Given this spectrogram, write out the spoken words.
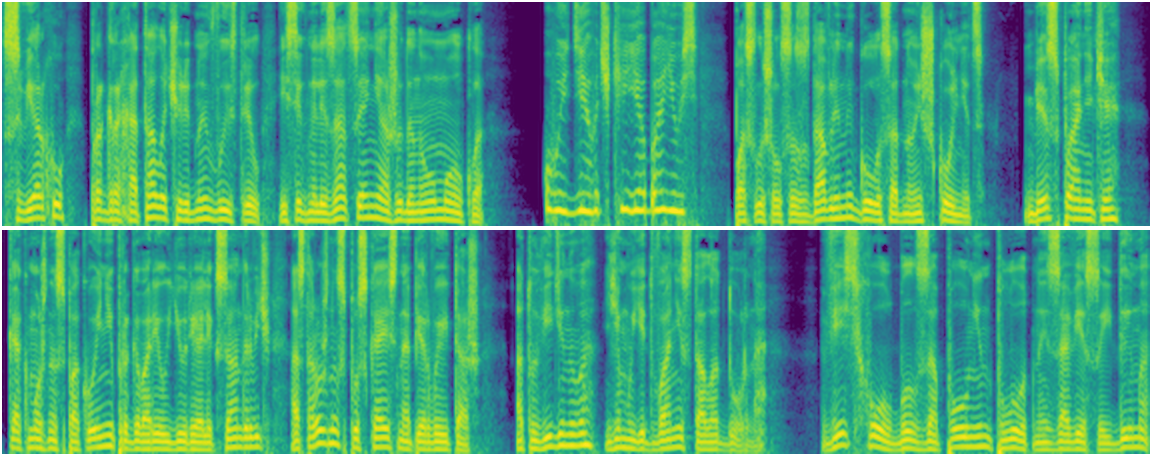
Сверху прогрохотал очередной выстрел, и сигнализация неожиданно умолкла. «Ой, девочки, я боюсь», — послышался сдавленный голос одной из школьниц. «Без паники», — как можно спокойнее проговорил Юрий Александрович, осторожно спускаясь на первый этаж — от увиденного ему едва не стало дурно. Весь холл был заполнен плотной завесой дыма,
